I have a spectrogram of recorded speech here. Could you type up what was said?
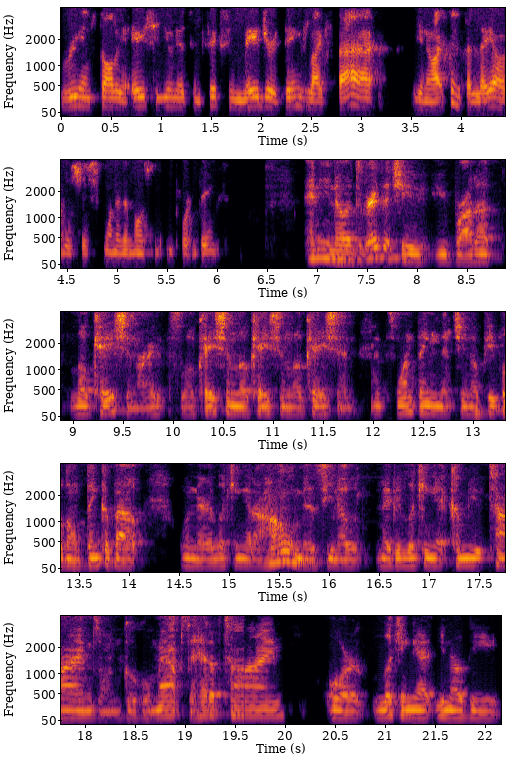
reinstalling AC units and fixing major things like that you know, I think the layout is just one of the most important things. And you know, it's great that you you brought up location, right? It's location, location, location. It's one thing that you know people don't think about when they're looking at a home is you know maybe looking at commute times on Google Maps ahead of time, or looking at you know the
